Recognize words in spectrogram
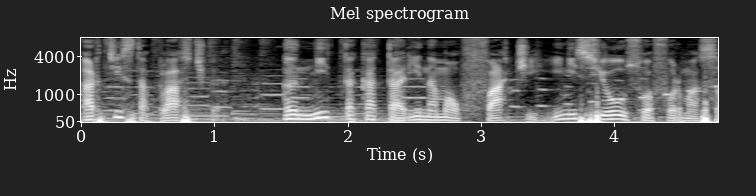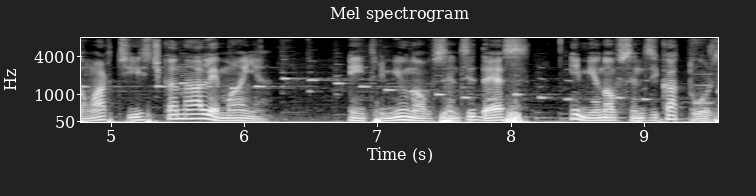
Artista plástica, Anita Catarina Malfatti iniciou sua formação artística na Alemanha entre 1910 e 1914,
